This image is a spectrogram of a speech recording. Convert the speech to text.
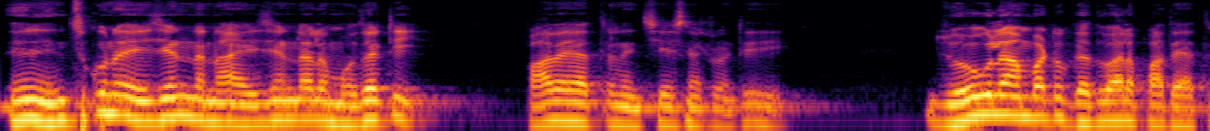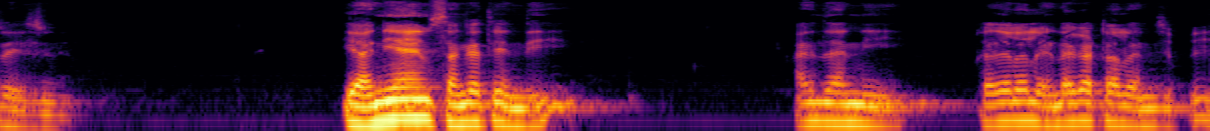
నేను ఎంచుకున్న ఎజెండా నా ఎజెండాలో మొదటి పాదయాత్ర నేను చేసినటువంటిది జోగులాంబటు గద్వాల పాదయాత్ర చేసిన ఈ అన్యాయం సంగతి ఏంది? అని దాన్ని ప్రజలలో ఎండగట్టాలని చెప్పి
